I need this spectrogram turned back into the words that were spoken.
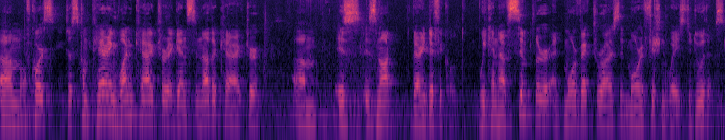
Um, of course, just comparing one character against another character um, is, is not very difficult. We can have simpler and more vectorized and more efficient ways to do this.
